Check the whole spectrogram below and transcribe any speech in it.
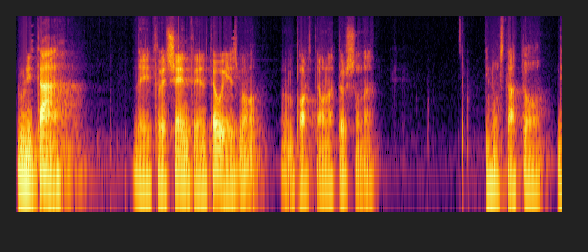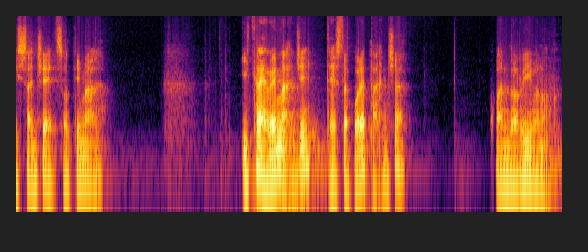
L'unità dei tre centri del taoismo porta una persona in uno stato di saggezza ottimale. I tre re magi, testa, cuore e pancia, quando arrivano,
